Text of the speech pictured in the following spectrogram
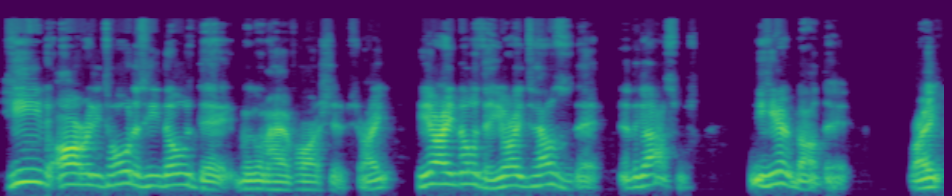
he already told us he knows that we're going to have hardships, right? He already knows that. He already tells us that in the Gospels. We hear about that, right?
